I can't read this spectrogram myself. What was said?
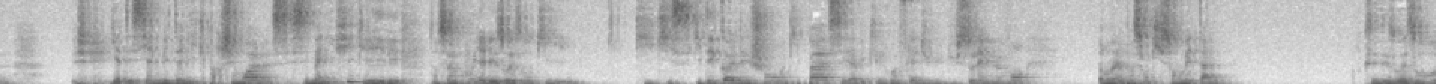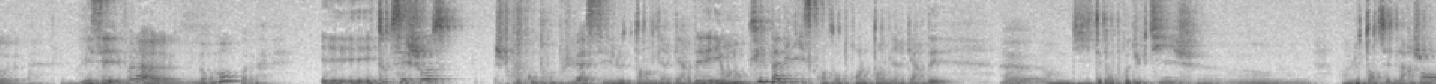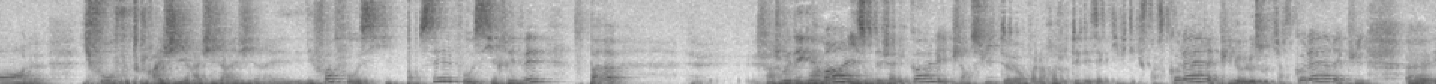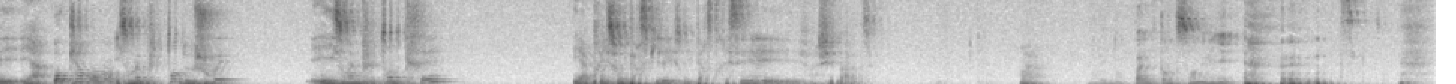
Il y a des ciels métalliques par chez moi, c'est magnifique. Et d'un seul coup, il y a les oiseaux qui, qui, qui, décollent des champs, qui passent, et avec les reflets du, soleil levant, on a l'impression qu'ils sont en métal. C'est des oiseaux, euh, mais c'est voilà, normaux. et, et toutes ces choses je trouve qu'on prend plus assez le temps de les regarder et on nous culpabilise quand on prend le temps de les regarder. Euh, on nous dit t'es pas productif, euh, le temps c'est de l'argent, euh, il faut, faut toujours agir, agir, agir. Et, des fois, il faut aussi penser, il faut aussi rêver. Faut pas. Enfin, je vois des gamins, ils ont déjà l'école, et puis ensuite on va leur rajouter des activités extrascolaires, et puis le soutien scolaire, et puis et, et, à aucun moment, ils ont même plus le temps de jouer, et ils ont même plus le temps de créer. Et après, ils sont hyper spilés, ils sont hyper stressés. Et, enfin, je sais pas. Voilà. Ils n'ont pas le temps de s'ennuyer.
